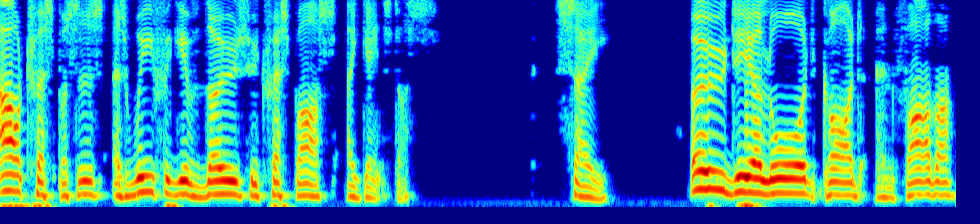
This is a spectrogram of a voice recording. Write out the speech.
our trespasses as we forgive those who trespass against us. Say, O dear Lord God and Father,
